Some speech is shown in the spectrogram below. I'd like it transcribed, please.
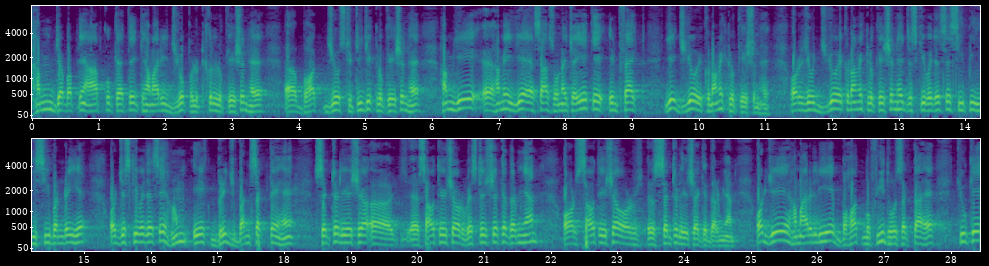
हम जब अपने आप को कहते हैं कि हमारी जियो पोलिटिकल लोकेशन है बहुत जियो स्ट्रेटिजिक लोकेशन है, हम ये हमें ये एहसास होना चाहिए कि इनफैक्ट ये जियो इकोनॉमिक लोकेशन है। और जो जियो इकोनॉमिक लोकेशन है जिसकी वजह से सीपीईसी बन रही है और जिसकी वजह से हम एक ब्रिज बन सकते हैं सेंट्रल एशिया साउथ एशिया और वेस्ट एशिया के दरमियान और साउथ एशिया और सेंट्रल एशिया के दरमियान। और ये हमारे लिए बहुत मुफीद हो सकता है क्योंकि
